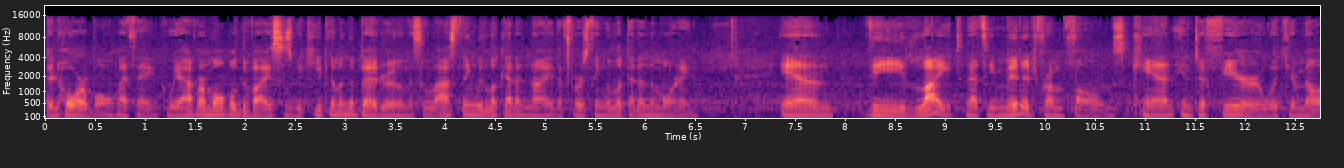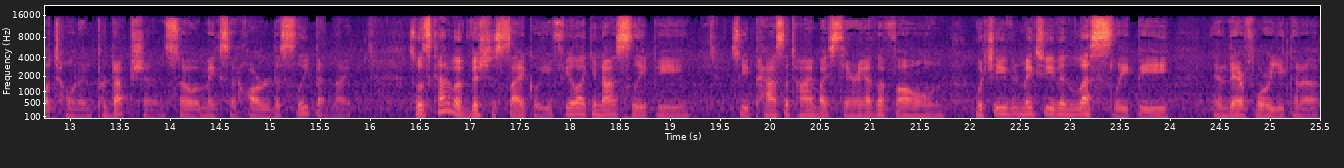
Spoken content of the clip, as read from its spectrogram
been horrible, I think. We have our mobile devices, we keep them in the bedroom. It's the last thing we look at at night, the first thing we look at in the morning. And the light that's emitted from phones can interfere with your melatonin production, so it makes it harder to sleep at night. So it's kind of a vicious cycle. You feel like you're not sleepy, so you pass the time by staring at the phone, which even makes you even less sleepy, and therefore you're gonna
